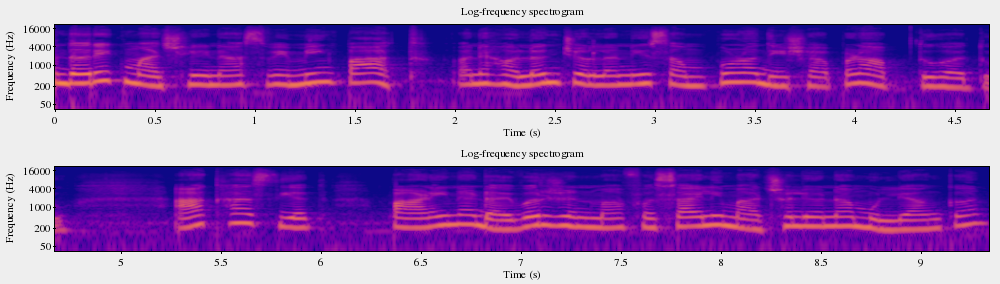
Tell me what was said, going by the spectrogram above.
દરેક માછલીના સ્વિમિંગ પાથ અને હલનચલનની સંપૂર્ણ દિશા પણ આપતું હતું. આ ખાસિયત પાણીના ડાયવર્ઝનમાં ફસાયેલી માછલીઓના મૂલ્યાંકન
